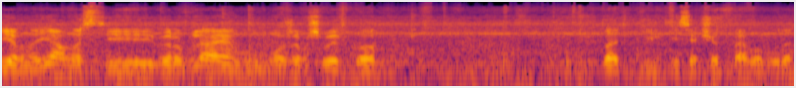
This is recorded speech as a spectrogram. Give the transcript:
Є в наявності, виробляємо, можемо швидко дати кількість, якщо треба буде.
